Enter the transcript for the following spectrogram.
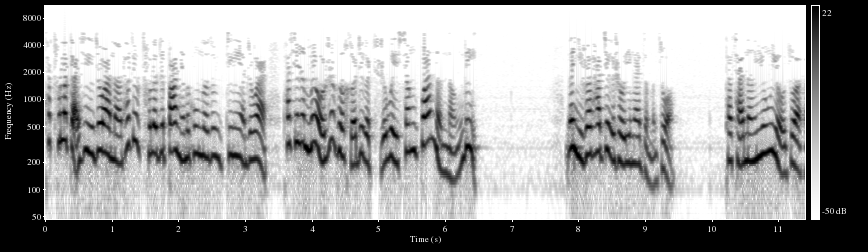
他除了感兴趣之外呢，他就除了这八年的工作经经验之外，他其实没有任何和这个职位相关的能力。那你说他这个时候应该怎么做，他才能拥有做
